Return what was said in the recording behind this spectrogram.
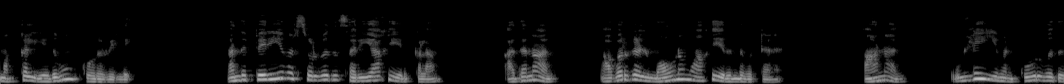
மக்கள் எதுவும் கூறவில்லை. அந்த பெரியவர் சொல்வது சரியாக இருக்கலாம். அதனால் அவர்கள் மௌனமாக இருந்துவிட்டனர். ஆனால் உள்ளே இவன் கூறுவது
